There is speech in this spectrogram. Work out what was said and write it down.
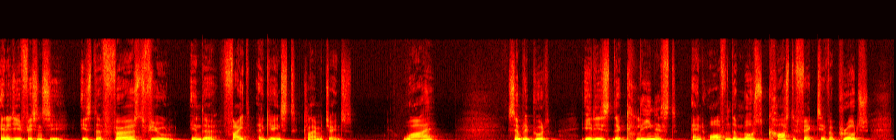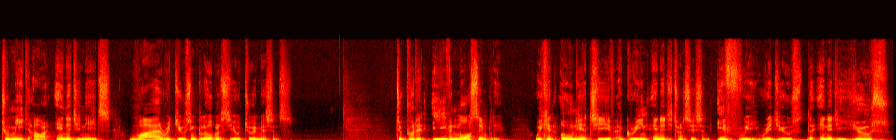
energy efficiency is the first fuel in the fight against climate change. Why? Simply put, it is the cleanest and often the most cost effective approach to meet our energy needs while reducing global CO2 emissions. To put it even more simply, we can only achieve a green energy transition if we reduce the energy use.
